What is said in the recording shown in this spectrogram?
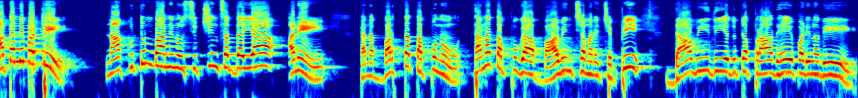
అతన్ని బట్టి నా కుటుంబాన్ని నువ్వు శిక్షించద్దయ్యా అని తన భర్త తప్పును తన తప్పుగా భావించమని చెప్పి దావీది ఎదుట ప్రాధేయపడినది.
